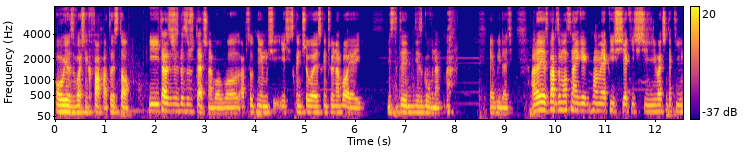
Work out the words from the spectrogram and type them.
O jest właśnie chwacha, to jest to. I teraz już jest bezużyteczna, bo, bo absolutnie musi, jej się skończyły, skończyły naboje i niestety jest gównem. jak widać. Ale jest bardzo mocna, jak, mamy jakiś, jakiś właśnie taki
